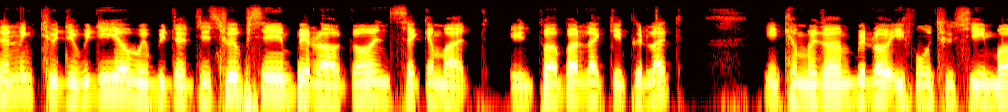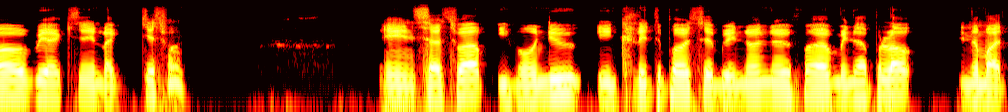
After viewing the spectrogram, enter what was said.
The link to the video will be the description below. Go and check them out. And drop a like if you like. And comment down below if you want to see more reactions like this one. And subscribe if you're new and click the post to be notified when I upload in the.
